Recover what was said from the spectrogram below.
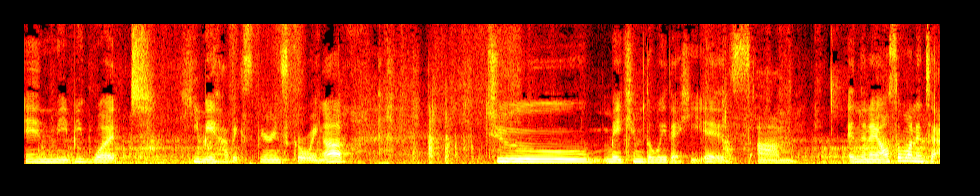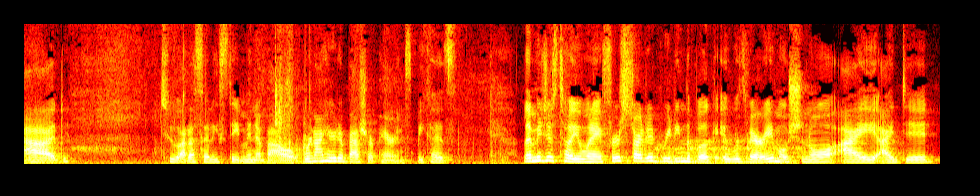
and maybe what he may have experienced growing up to make him the way that he is. Um, and then I also wanted to add to Araceli's statement about we're not here to bash our parents because let me just tell you when I first started reading the book, it was very emotional. I I did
